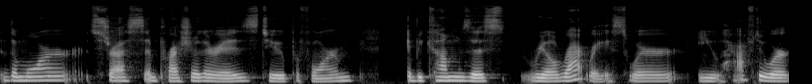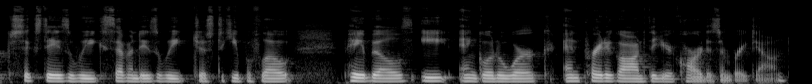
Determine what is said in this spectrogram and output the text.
the more stress and pressure there is to perform, it becomes this real rat race where you have to work six days a week, seven days a week just to keep afloat, pay bills, eat, and go to work, and pray to God that your car doesn't break down.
